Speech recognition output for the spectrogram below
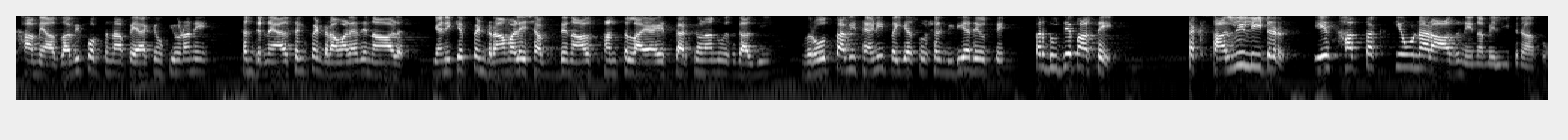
ਖਾਮਿਆਜ਼ਾ ਵੀ ਭੁਗਤਣਾ ਪਿਆ ਕਿਉਂਕਿ ਉਹਨਾਂ ਨੇ ਸੰਜਰਨੈਲ ਸਿੰਘ ਭਿੰਡਰਾਂ ਵਾਲਿਆਂ ਦੇ ਨਾਲ, ਯਾਨੀ ਕਿ ਭਿੰਡਰਾਂ ਵਾਲੇ ਸ਼ਬਦ ਦੇ ਨਾਲ ਸੰਤ ਲਾਇਆ, ਇਸ ਕਰਕੇ ਉਹਨਾਂ ਨੂੰ ਇਸ ਗੱਲ ਦੀ ਵਿਰੋਧਤਾ ਵੀ ਸਹਿਣੀ ਪਈ ਆ ਸੋਸ਼ਲ ਮੀਡੀਆ ਦੇ ਉੱਤੇ। ਪਰ ਦੂਜੇ ਪਾਸੇ, ਟਕਸਾਲੀ ਲੀਡਰ ਇਸ ਹੱਦ ਤੱਕ ਕਿਉਂ ਨਾਰਾਜ਼ ਨੇ ਨਵੇਂ ਲੀਡਰਾਂ ਤੋਂ?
